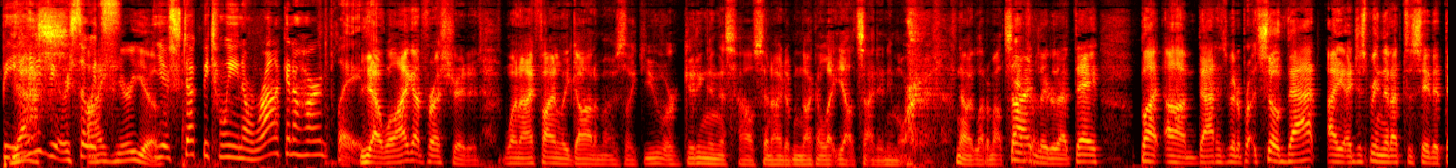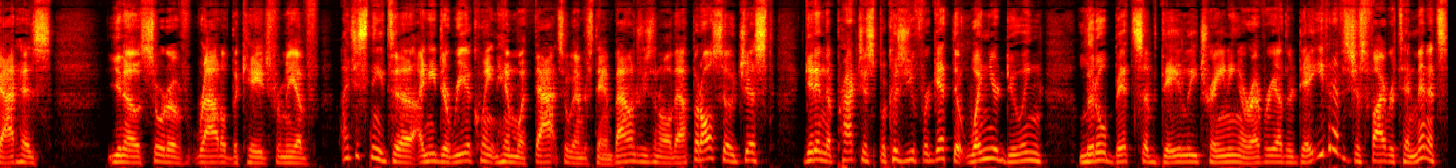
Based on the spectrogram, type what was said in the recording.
behavior? Yes, so I hear you. You're stuck between a rock and a hard place. Yeah, well, I got frustrated when I finally got him. I was like, "You are getting in this house, and I'm not going to let you outside anymore." no, I let him outside later that day, but um, that has been a pro- so that I, I just bring that up to say that that has, you know, sort of rattled the cage for me. Of I just need to I need to reacquaint him with that so we understand boundaries and all that, but also just get in the practice because you forget that when you're doing little bits of daily training or every other day, even if it's just five or ten minutes,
